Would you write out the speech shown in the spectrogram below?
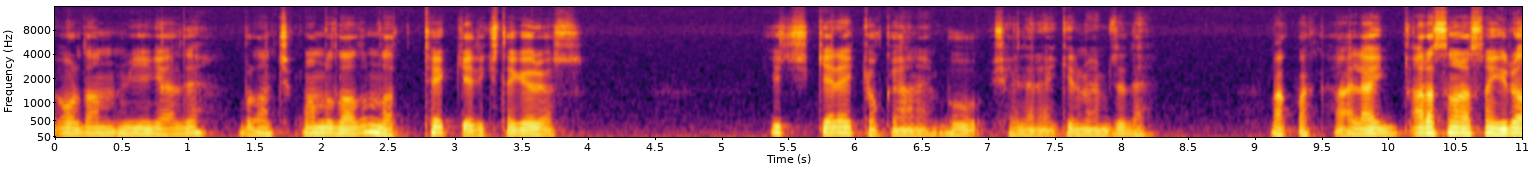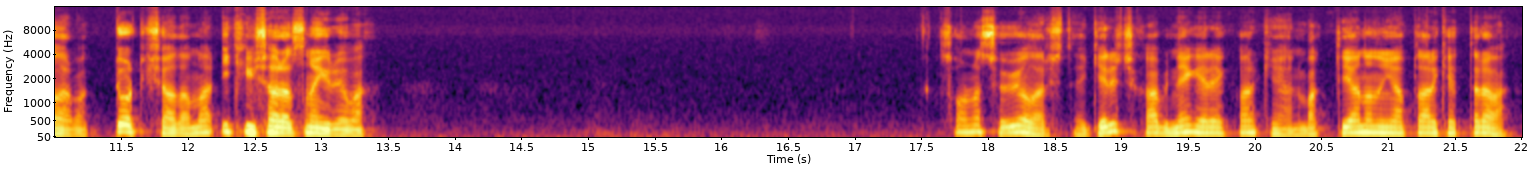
oradan V geldi. Buradan çıkmamız lazım da tek yedik işte görüyoruz. Hiç gerek yok yani bu şeylere girmemize de. Bak bak hala arasına arasına giriyorlar bak. 4 kişi adamlar 2 kişi arasına giriyor bak. Sonra sövüyorlar işte. Geri çık abi ne gerek var ki yani. Bak Diana'nın yaptığı hareketlere bak.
